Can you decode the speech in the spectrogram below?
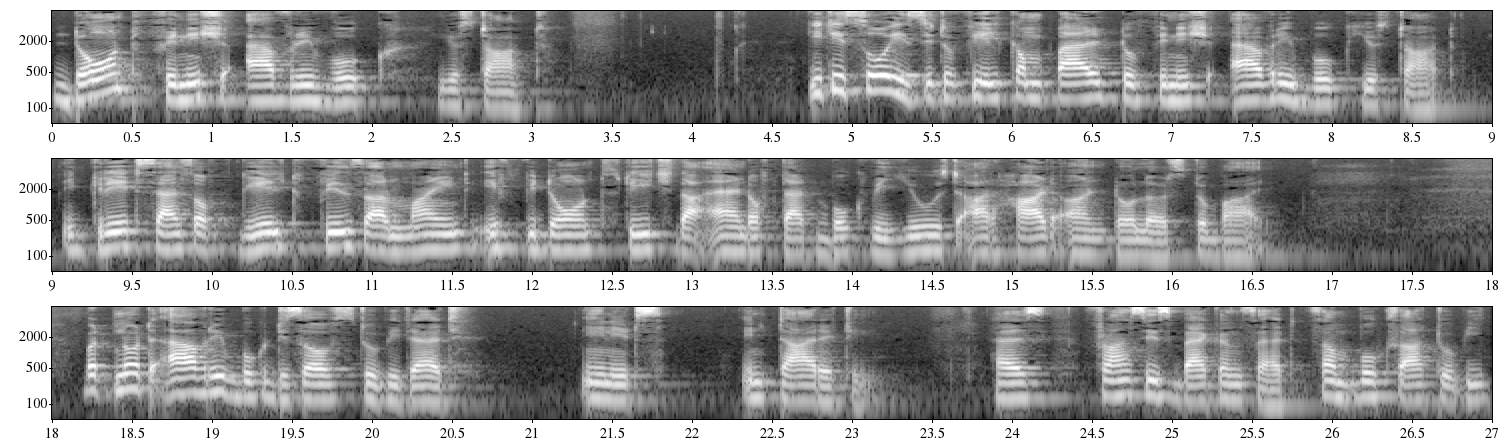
Don't finish every book you start. It is so easy to feel compelled to finish every book you start. A great sense of guilt fills our mind if we don't reach the end of that book we used our hard earned dollars to buy. But not every book deserves to be read in its entirety. As Francis Bacon said, some books are to be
